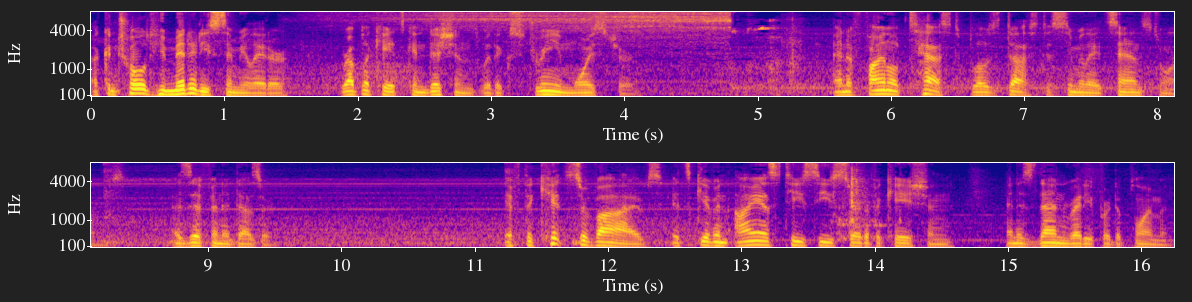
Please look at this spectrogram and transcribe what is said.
A controlled humidity simulator replicates conditions with extreme moisture. And a final test blows dust to simulate sandstorms, as if in a desert. If the kit survives, it's given ISTC certification and is then ready for deployment.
